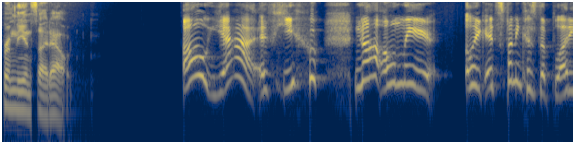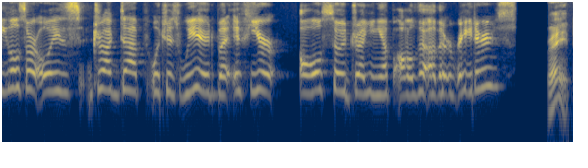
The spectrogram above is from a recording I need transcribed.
from the inside out. Oh yeah, if you not only like it's funny because the Blood Eagles are always drugged up, which is weird, but if you're also drugging up all the other raiders, Right.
